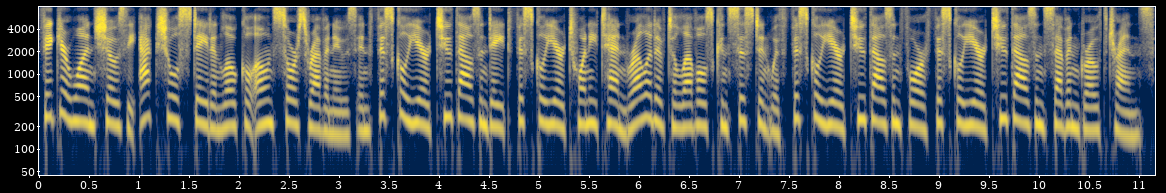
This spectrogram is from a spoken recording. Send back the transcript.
Figure 1 shows the actual state and local owned source revenues in fiscal year 2008 fiscal year 2010 relative to levels consistent with fiscal year 2004 fiscal year 2007 growth trends.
